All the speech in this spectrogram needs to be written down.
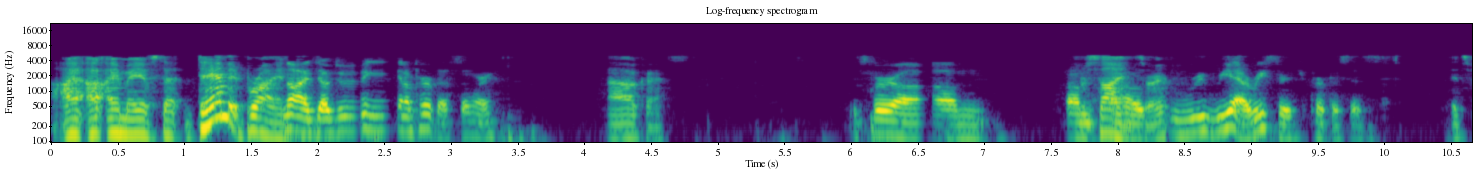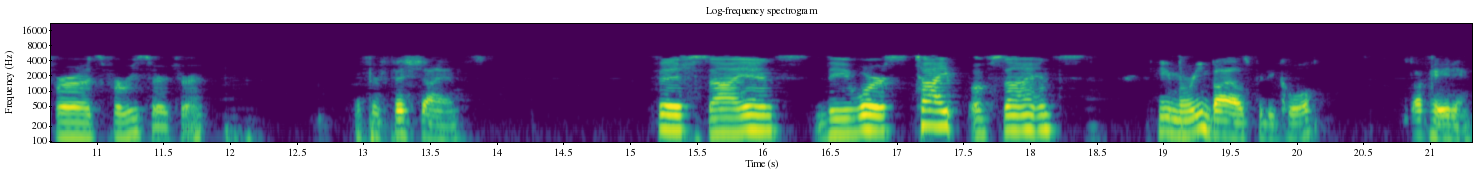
I I, I may have said damn it, Brian. No, I, I'm doing it on purpose. Don't worry. Ah, okay. It's for um, um For science, uh, right? Re- yeah, research purposes. It's for it's for research, right? It's for fish science. Fish science, the worst type of science. Hey, marine bio is pretty cool. Stop hating.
